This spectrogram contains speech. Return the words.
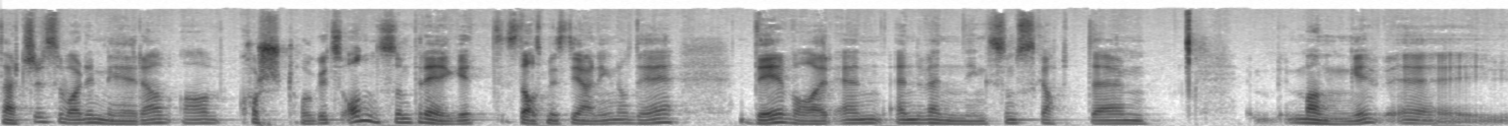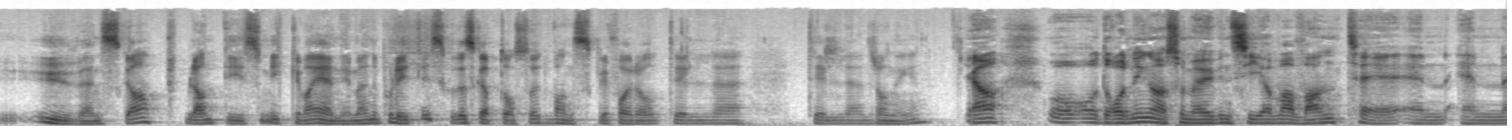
Thatcher så var det mer av, av korstogets ånd som preget statsministergjerningen. Og det, det var en, en vending som skapte mange eh, uvennskap blant de som ikke var enige med henne politisk. Og det skapte også et vanskelig forhold til, eh, til dronningen. Ja, og, og dronninga, som Øyvind sier, var vant til en, en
